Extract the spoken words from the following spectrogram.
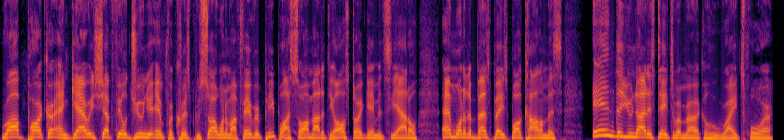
Rob Parker and Gary Sheffield Jr. in for Chris Broussard, one of my favorite people. I saw him out at the All Star game in Seattle, and one of the best baseball columnists in the United States of America who writes for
